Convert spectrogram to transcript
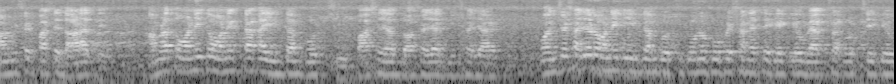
মানুষের পাশে দাঁড়াতে। আমরা তো অনেকে অনেক টাকা ইনকাম করছি, পাঁচ হাজার, দশ হাজার, বিশ হাজার। পঞ্চাশ হাজারও অনেকে ইনকাম করছি। কোনো প্রফেশনে থেকে কেউ ব্যবসা করছে, কেউ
